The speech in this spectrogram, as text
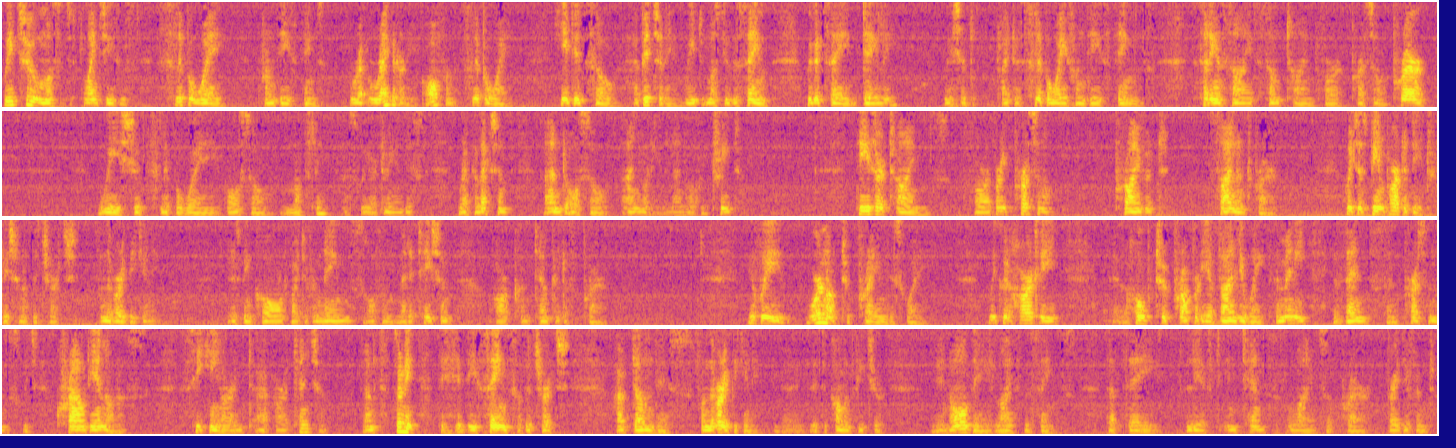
We too must, like Jesus, slip away from these things re- regularly, often slip away. He did so habitually. We must do the same. We could say daily. We should try to slip away from these things, setting aside some time for personal prayer. We should slip away also monthly, as we are doing in this recollection, and also annually in an annual retreat. These are times for a very personal, private, silent prayer which has been part of the tradition of the Church from the very beginning. It has been called by different names, often meditation, or contemplative prayer. If we were not to pray in this way, we could hardly uh, hope to properly evaluate the many events and persons which crowd in on us, seeking our, uh, our attention. And certainly the, the saints of the church have done this from the very beginning. Uh, it's, it's, a common feature in all the lives of the saints that they lived intense lives of prayer. Very different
